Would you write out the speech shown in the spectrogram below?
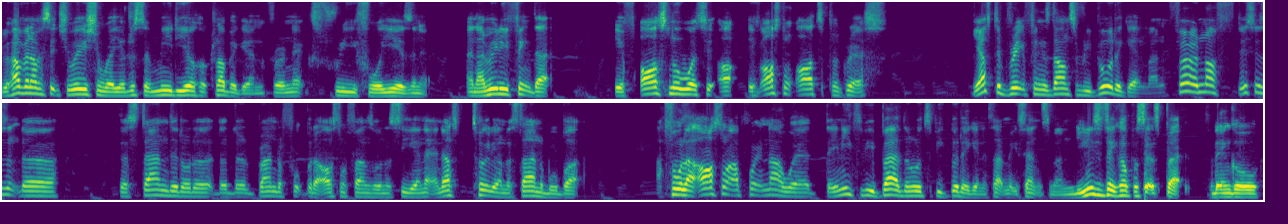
you have another situation where you're just a mediocre club again for the next three, four years, innit? And I really think that if Arsenal were to uh, if Arsenal are to progress, you have to break things down to rebuild again, man. Fair enough. This isn't the the standard or the, the, the brand of football that Arsenal fans want to see, and, and that's totally understandable. But I feel like Arsenal are at a point now where they need to be bad in order to be good again. If that makes sense, man. You need to take a couple steps back to then go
